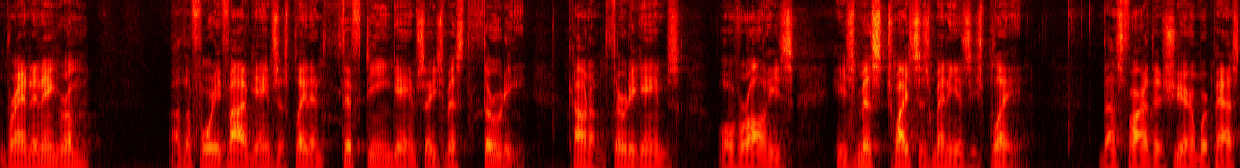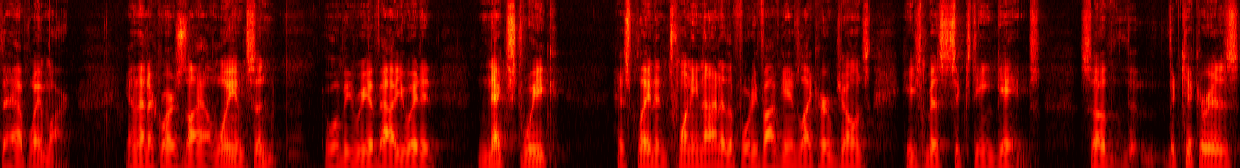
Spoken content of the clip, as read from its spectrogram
Brandon Ingram, of the 45 games, has played in 15 games. So he's missed 30. Count them, 30 games overall. He's he's missed twice as many as he's played thus far this year, and we're past the halfway mark. And then, of course, Zion Williamson, who will be reevaluated next week, has played in 29 of the 45 games. Like Herb Jones, he's missed 16 games. So the, the kicker is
